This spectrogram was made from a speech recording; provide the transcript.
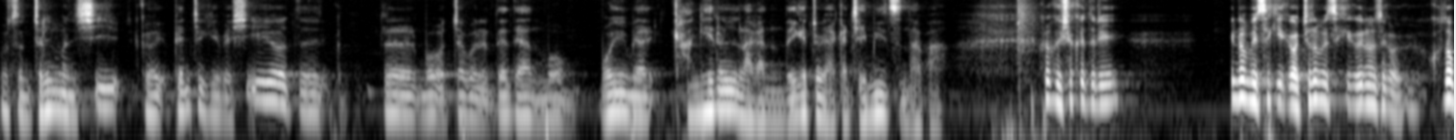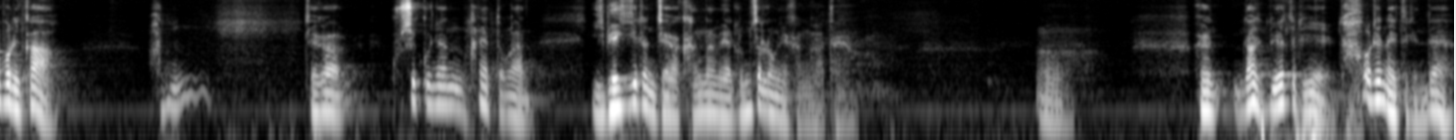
무슨 젊은 시, 그 벤처기업의 CEO들을 뭐 어쩌고 에 대한 뭐 모임에 강의를 나갔는데 이게 좀 약간 재미있었나 봐. 그리고 그 새끼들이 이놈의 새끼가 저놈의 새끼가 이런 새끼가 그러다 보니까 한 제가 99년 한 해 동안 200일은 제가 강남에 룸살롱에 간 것 같아요. 어. 그, 난 얘들이 다 어린 애들인데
